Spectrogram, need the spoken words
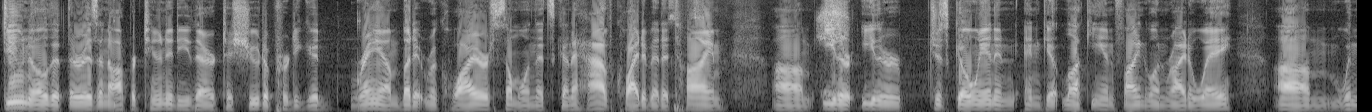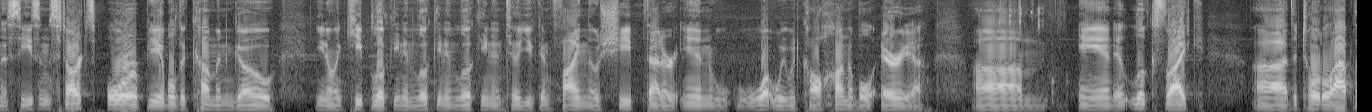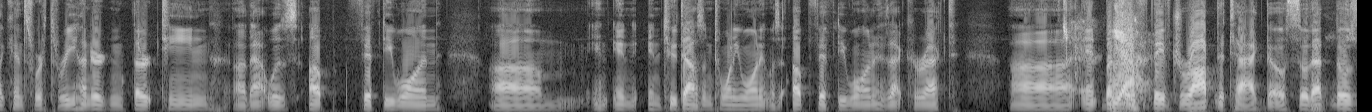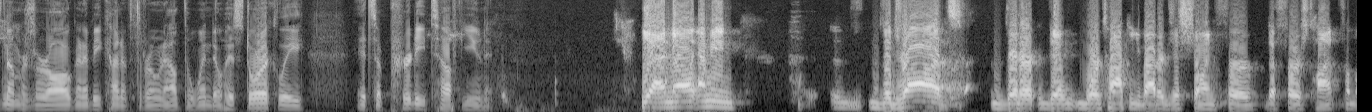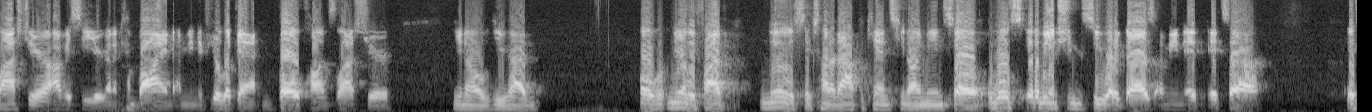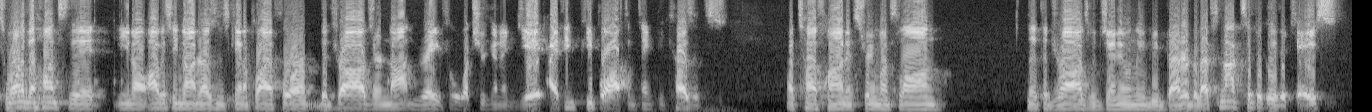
do know that there is an opportunity there to shoot a pretty good ram, but it requires someone that's going to have quite a bit of time. Um, either either just go in and, and get lucky and find one right away um, when the season starts, or be able to come and go, you know, and keep looking and looking and looking until you can find those sheep that are in what we would call huntable area. Um, and it looks like uh, the total applicants were 313. Uh, that was up 51. Um, in, in, in 2021, it was up 51. Is that correct? Uh, and, but Yeah. they've, they've dropped the tag though, so that those numbers are all going to be kind of thrown out the window. Historically, it's a pretty tough unit. Yeah, no, I mean, the draws that are that we're talking about are just showing for the first hunt from last year. Obviously, you're going to combine. I mean, if you're looking at both hunts last year, you know, you had over nearly five, nearly 600 applicants. You know what I mean? So we'll it'll be interesting to see what it does. I mean, it, it's a it's one of the hunts that you know obviously non-residents can't apply for. The draws are not great for what you're going to get. I think people often think because it's a tough hunt, it's three months long, that the draws would genuinely be better, but that's not typically the case.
